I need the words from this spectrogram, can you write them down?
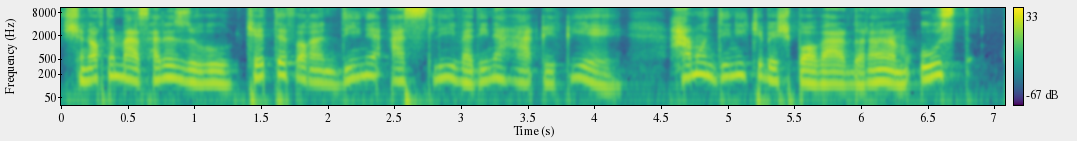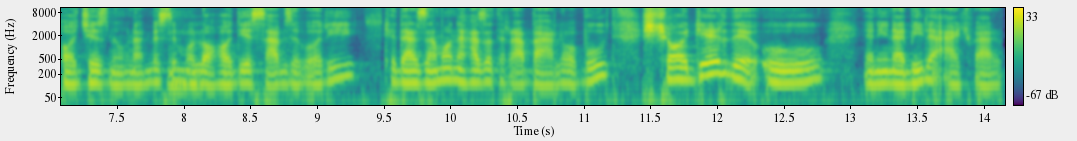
شناخت مظهر ظهور که اتفاقا دین اصلی و دین حقیقیه همون دینی که بهش باور دارن هم اوست عاجز میمونن مثل ملاحادی سبزواری که در زمان حضرت رب بود شاگرد او یعنی نبیل اکبر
